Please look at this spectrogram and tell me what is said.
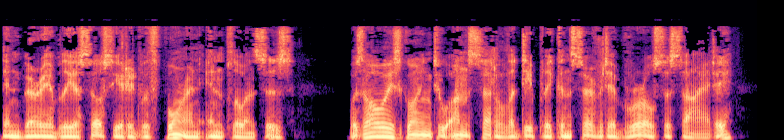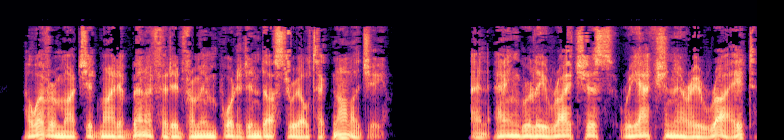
invariably associated with foreign influences, was always going to unsettle a deeply conservative rural society however much it might have benefited from imported industrial technology. An angrily righteous, reactionary right,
